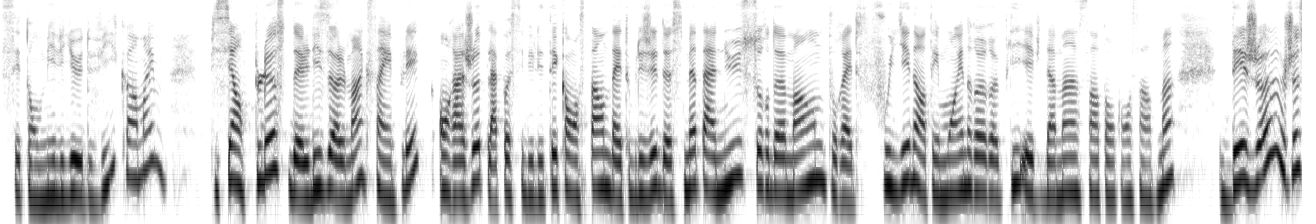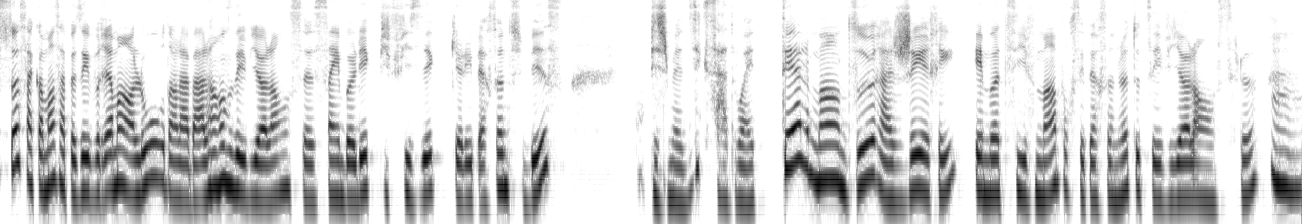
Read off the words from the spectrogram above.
c'est ton milieu de vie quand même. Puis si en plus de l'isolement que ça implique, on rajoute la possibilité constante d'être obligé de se mettre à nu sur demande pour être fouillé dans tes moindres replis, évidemment sans ton consentement, déjà, juste ça, ça commence à peser vraiment lourd dans la balance des violences symboliques puis physiques que les personnes subissent. Puis je me dis que ça doit être tellement dur à gérer émotivement pour ces personnes-là, toutes ces violences-là. Mm.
